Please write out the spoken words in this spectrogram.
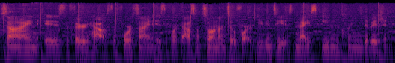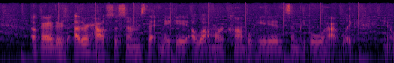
sign is the third house. The fourth sign is the fourth house, and so on and so forth. You can see it's nice, even, clean division. Okay, there's other house systems that make it a lot more complicated. Some people will have like, you know,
